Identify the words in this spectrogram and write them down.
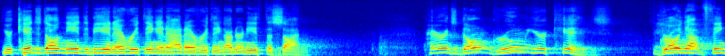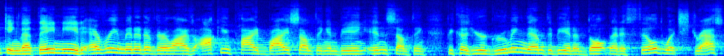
your kids don't need to be in everything and at everything underneath the sun. Parents, don't groom your kids growing up thinking that they need every minute of their lives occupied by something and being in something because you're grooming them to be an adult that is filled with stress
